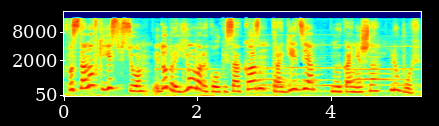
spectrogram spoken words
В постановке есть все – и добрый юмор, и колкий сарказм, трагедия, ну и, конечно, любовь.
